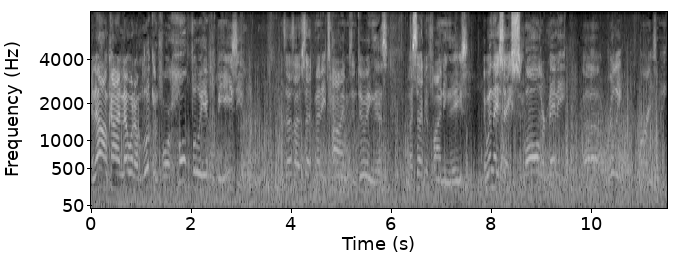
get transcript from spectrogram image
And now I'm kind of know what I'm looking for. Hopefully it will be easier. Because as I've said many times in doing this, I suck at finding these. And when they say small or many, uh, really worries me.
